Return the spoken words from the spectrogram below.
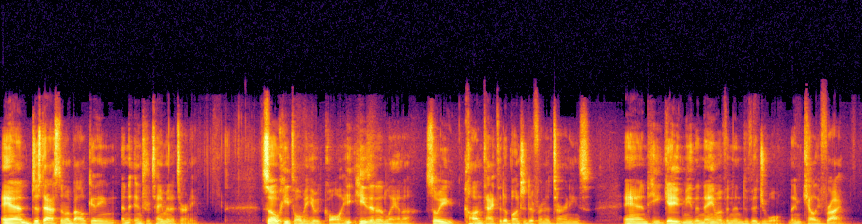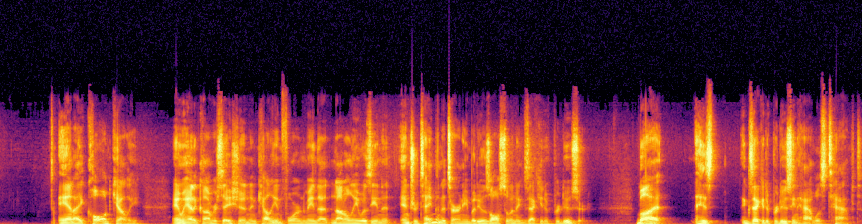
and just asked him about getting an entertainment attorney. So he told me he would call. He, he's in Atlanta. So he contacted a bunch of different attorneys and he gave me the name of an individual named Kelly Fry. And I called Kelly and we had a conversation, and Kelly informed me that not only was he an entertainment attorney, but he was also an executive producer. But his executive producing hat was tapped.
